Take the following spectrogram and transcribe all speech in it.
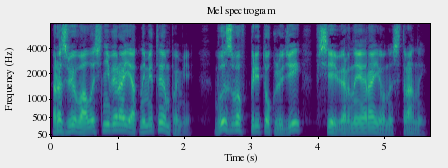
развивалась невероятными темпами, вызвав приток людей в северные районы страны.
